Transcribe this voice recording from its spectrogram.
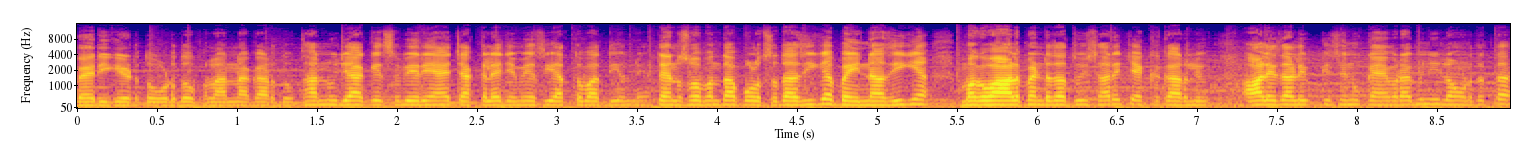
ਬੈਰੀਕੇਡ ਤੋੜ ਦਿਓ ਫਲਾਨਾ ਕਰ ਦਿਓ ਸਾਨੂੰ ਜਾ ਕੇ ਸਵੇਰੇ ਐਂ ਚੱਕ ਲਿਆ, ਜਿਵੇਂ ਅਸੀਂ ਅੱਤਵਾਦੀ ਹੁੰਦੇ ਹਾਂ। 300 ਬੰਦਾ ਪੁਲਿਸ ਦਾ ਸੀਗਾ, ਬੈਨਾ ਸੀਗੀਆਂ। ਮਗਵਾਲ ਪਿੰਡ ਦਾ ਤੁਸੀਂ ਸਾਰੇ ਚੈੱਕ ਕਰ ਲਿਓ। ਆਲੇ ਦਾਲੇ ਕਿਸੇ ਨੂੰ ਕੈਮਰਾ ਵੀ ਨਹੀਂ ਲਾਉਣ ਦਿੱਤਾ।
